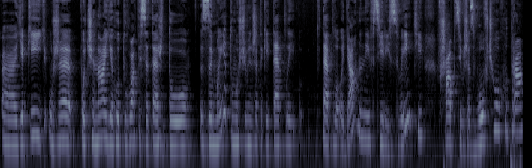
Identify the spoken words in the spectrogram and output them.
е, який уже починає готуватися теж до зими, тому що він вже такий теплий, тепло одягнений в сірій свиті, в шапці вже з вовчого хутра.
